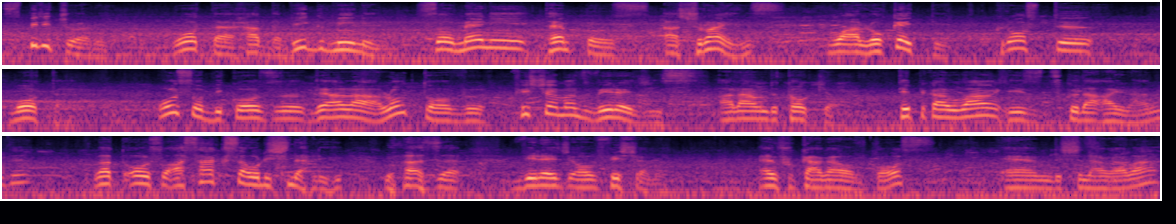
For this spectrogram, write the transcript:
spiritually, water had a big meaning. So many temples, uh, shrines were located close to water. Also because uh, there are a lot of uh, fishermen's villages around Tokyo. Typical one is Tsukuda Island, but also Asakusa originally was a village of fishermen. And Fukagawa, of course, and Shinagawa,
